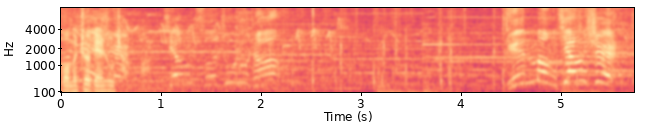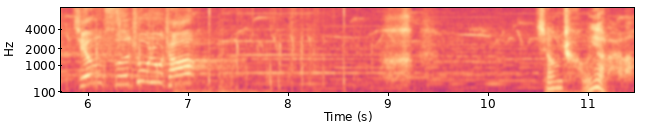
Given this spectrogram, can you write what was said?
我们这边入场吧。请此处入场。云梦江氏，请此处入场。江城也来了。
